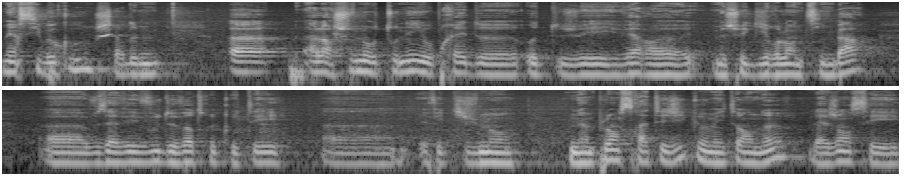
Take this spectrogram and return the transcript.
Merci beaucoup, cher Dominique. Euh, alors, je vais me retourner auprès de. Je vais vers euh, M. Guy Roland Timba. Euh, vous avez, vous, de votre côté, effectivement, un plan stratégique que vous mettez en œuvre. L'agence est,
